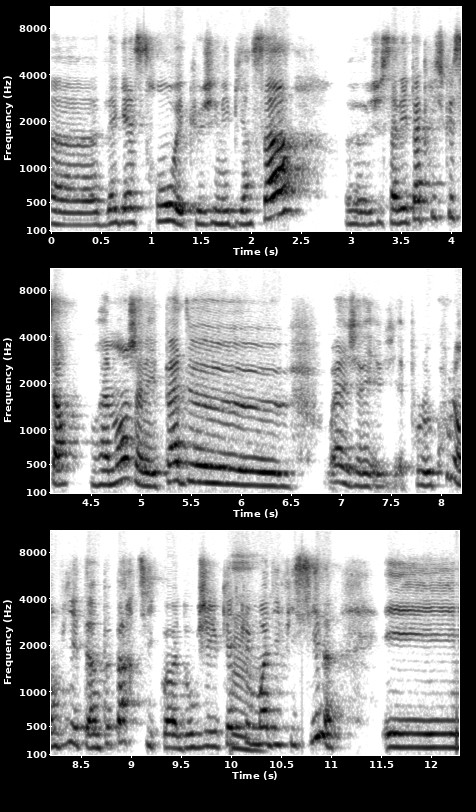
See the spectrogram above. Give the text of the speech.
euh, de la gastro et que j'aimais bien ça. Euh, je ne savais pas plus que ça. Vraiment, j'avais pas de. Ouais, j'avais, pour le coup, l'envie était un peu partie. Quoi. Donc, j'ai eu quelques mmh. mois difficiles. Et,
